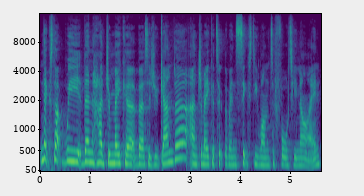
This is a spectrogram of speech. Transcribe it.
Next up, we then had Jamaica versus Uganda, and Jamaica took the win 61 to 49.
